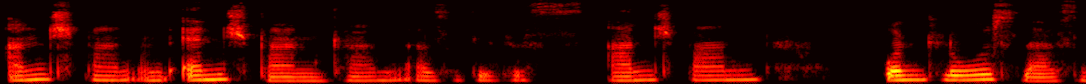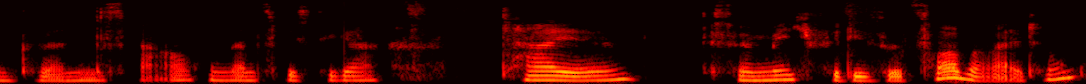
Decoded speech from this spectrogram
anspannen und entspannen kann. Also dieses Anspannen und Loslassen können. Das war auch ein ganz wichtiger Teil für mich, für diese Vorbereitung.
